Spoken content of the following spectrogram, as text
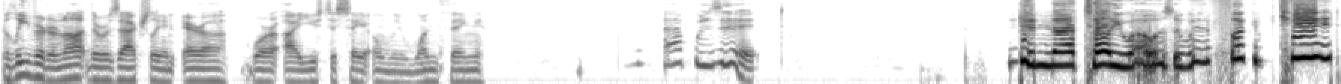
believe it or not, there was actually an era where I used to say only one thing. That was it. Didn't I tell you I was a weird fucking kid?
